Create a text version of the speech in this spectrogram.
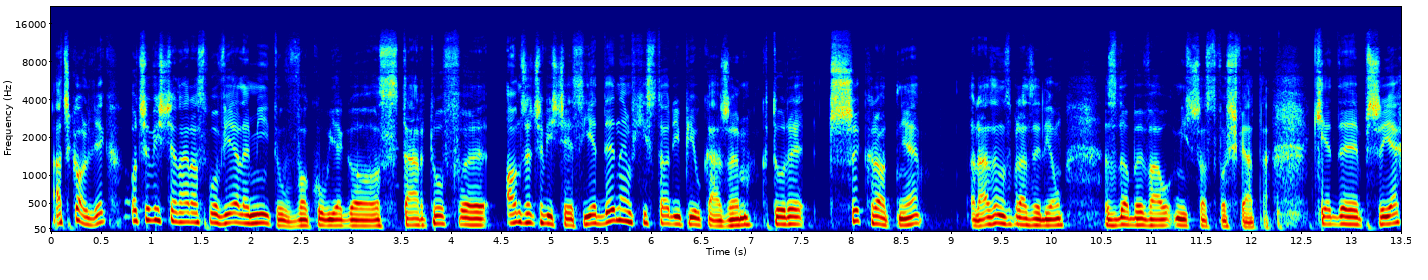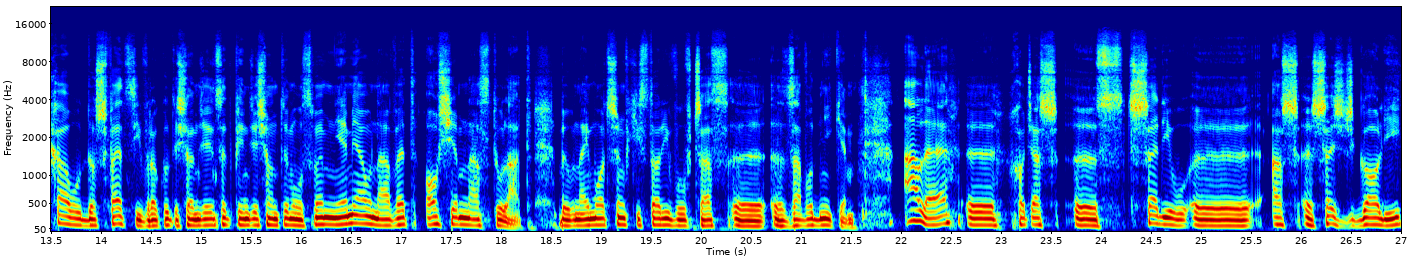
Aczkolwiek oczywiście narosło wiele mitów wokół jego startów. On rzeczywiście jest jedynym w historii piłkarzem, który trzykrotnie razem z Brazylią zdobywał Mistrzostwo Świata. Kiedy przyjechał do Szwecji w roku 1958, nie miał nawet 18 lat. Był najmłodszym w historii wówczas y, zawodnikiem. Ale y, chociaż y, strzelił aż 6 goli,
